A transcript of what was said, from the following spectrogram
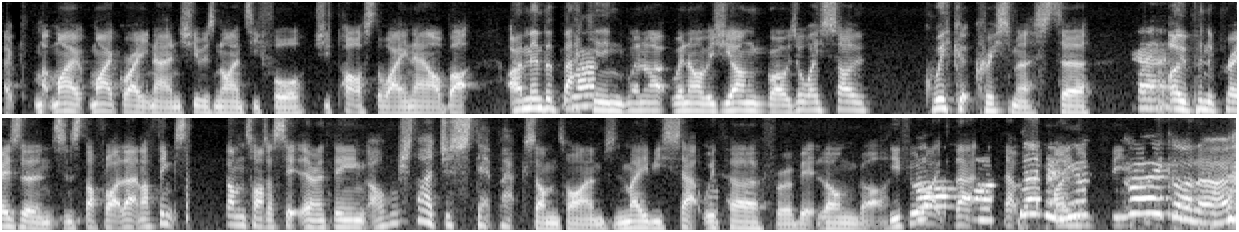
like my my great nan, she was ninety four. She's passed away now, but I remember back in when I when I was younger, I was always so quick at Christmas to yeah. open the presents and stuff like that. And I think sometimes I sit there and think, I wish I'd just step back sometimes and maybe sat with her for a bit longer. Do you feel like that? Oh, that was no, you're cry, Connor.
